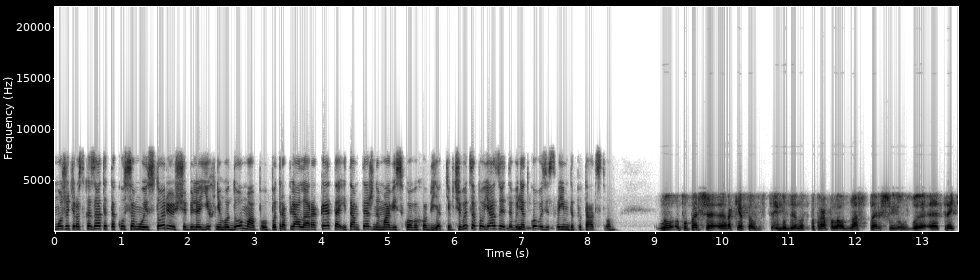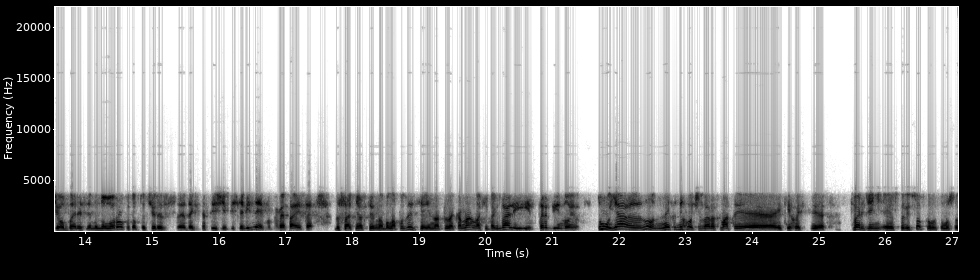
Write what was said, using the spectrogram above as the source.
можуть розказати таку саму історію, що біля їхнього дома потрапляла ракета, і там теж нема військових об'єктів. Чи ви це пов'язуєте винятково зі своїм депутатством? Ну, по-перше, е, ракета в цей будинок потрапила одна з першою в е, 3 березня минулого року, тобто через е, декілька тижнів після війни. Ви пам'ятаєте, достатньо активна була позиція і на телеканалах, і так далі, і перед війною. Тому я е, ну не, не хочу зараз мати е, якихось е, тверджень е, 100%, тому що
